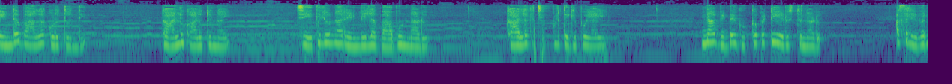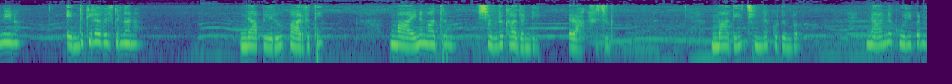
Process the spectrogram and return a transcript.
ఎండ బాగా కొడుతుంది. కాళ్ళు కాలుతున్నాయి. చేతిలో నా రెండేళ్ళ బాబు ఉన్నాడు కాళ్ళకి చెప్పులు తెగిపోయాయి. నా బిడ్డ గుక్కపట్టి ఏడుస్తున్నాడు. అసలు ఎవరు నేను? ఎందుకు ఇలా వెళ్తున్నాను? నా పేరు పార్వతి. మా ఆయన మాత్రం శివుడు కాదండి రాక్షసుడు. మాది చిన్న కుటుంబం. నాన్న కూలి పని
